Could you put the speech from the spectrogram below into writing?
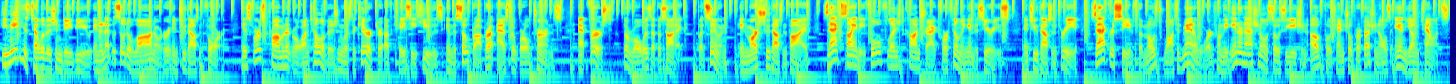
He made his television debut in an episode of Law & Order in 2004. His first prominent role on television was the character of Casey Hughes in the soap opera As the World Turns. At first, the role was episodic, but soon, in March 2005, Zach signed a full-fledged contract for filming in the series. In 2003, Zach received the Most Wanted Man Award from the International Association of Potential Professionals and Young Talents.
